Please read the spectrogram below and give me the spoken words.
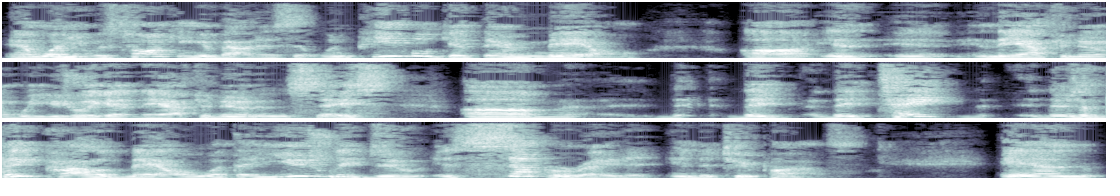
And what he was talking about is that when people get their mail uh, in, in, in the afternoon, we usually get in the afternoon in the states. Um, they they take there's a big pile of mail, and what they usually do is separate it into two piles. And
